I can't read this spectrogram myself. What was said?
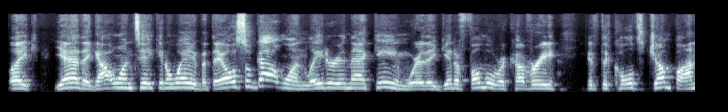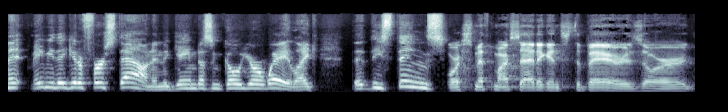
Like, yeah, they got one taken away, but they also got one later in that game where they get a fumble recovery. If the Colts jump on it, maybe they get a first down and the game doesn't go your way. Like, th- these things. Or Smith Marsette against the Bears, or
